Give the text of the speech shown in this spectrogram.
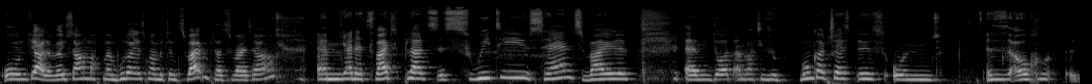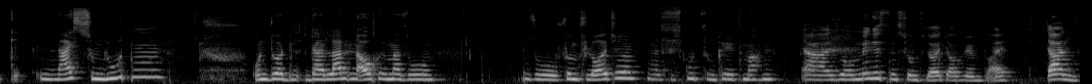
Und ja, dann würde ich sagen, macht mein Bruder jetzt mal mit dem zweiten Platz weiter. Ähm, ja, der zweite Platz ist Sweetie Sands, weil ähm, dort einfach diese Bunker-Chest ist und es ist auch äh, nice zum Looten. Und dort da landen auch immer so, so fünf Leute. Das ist gut zum Kills machen. Ja, also mindestens fünf Leute auf jeden Fall. Dann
